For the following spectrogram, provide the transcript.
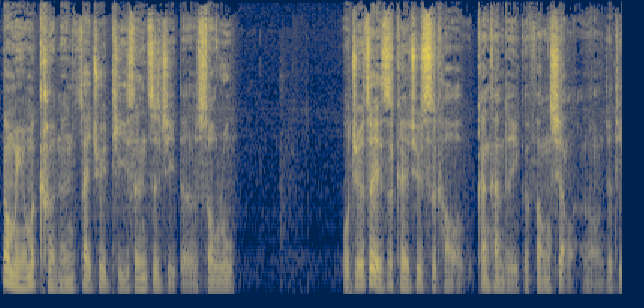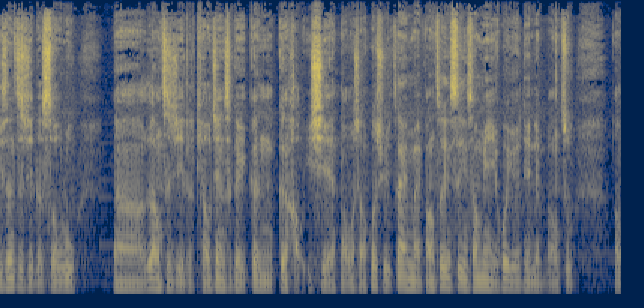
那我们有没有可能再去提升自己的收入？我觉得这也是可以去思考看看的一个方向了，嗯，就提升自己的收入，呃，让自己的条件是可以更更好一些。那我想或许在买房这件事情上面也会有一点点帮助。哦，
